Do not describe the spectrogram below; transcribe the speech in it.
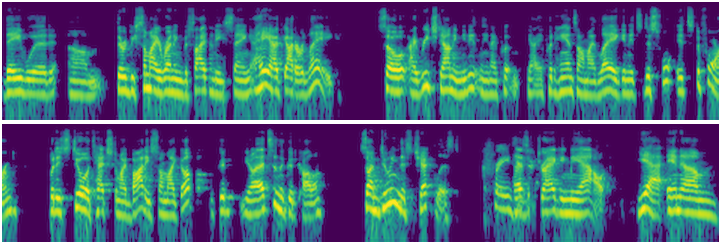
they would, um, there would be somebody running beside me saying, "Hey, I've got her leg." So I reached down immediately and I put, yeah, I put hands on my leg, and it's disfor- it's deformed, but it's still attached to my body. So I'm like, oh, good, you know, that's in the good column. So I'm doing this checklist Crazy. as they're dragging me out. Yeah, and um,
